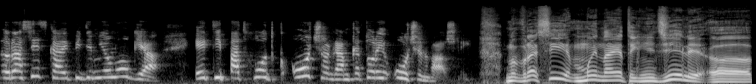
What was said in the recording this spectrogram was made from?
российская эпидемиология, это подход к очагам, который очень важный. Но в России мы на этой неделе э,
